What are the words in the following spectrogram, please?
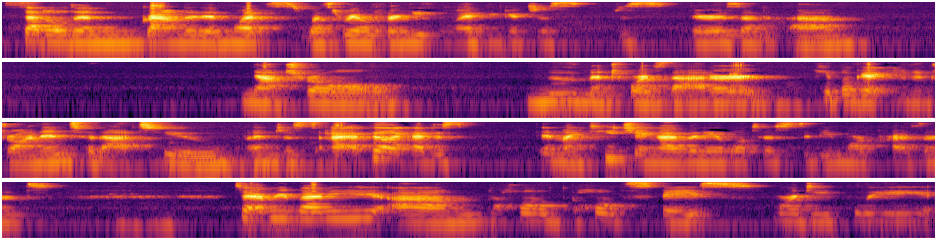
settled and grounded in what's what's real for you, I think it just just there is a um, natural movement towards that, or people get kind of drawn into that too. And just I feel like I just in my teaching, I've been able to just to be more present to everybody, um, to hold hold space more deeply,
